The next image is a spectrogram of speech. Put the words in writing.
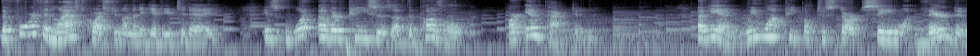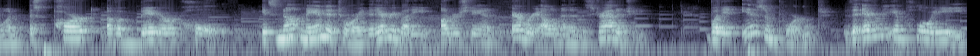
The fourth and last question I'm going to give you today is what other pieces of the puzzle are impacted? Again, we want people to start seeing what they're doing as part of a bigger whole. It's not mandatory that everybody understand every element of the strategy, but it is important that every employee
